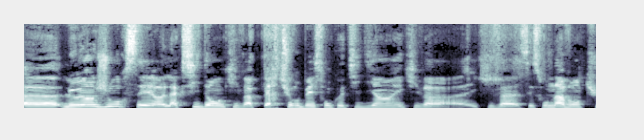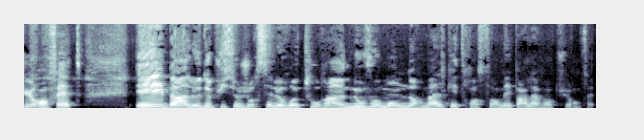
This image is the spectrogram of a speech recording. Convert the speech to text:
Euh, le un jour, c'est euh, l'accident qui va perturber son quotidien et qui va, et qui va, c'est son aventure en fait. Et ben le depuis ce jour, c'est le retour à un nouveau monde normal qui est transformé par l'aventure en fait.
